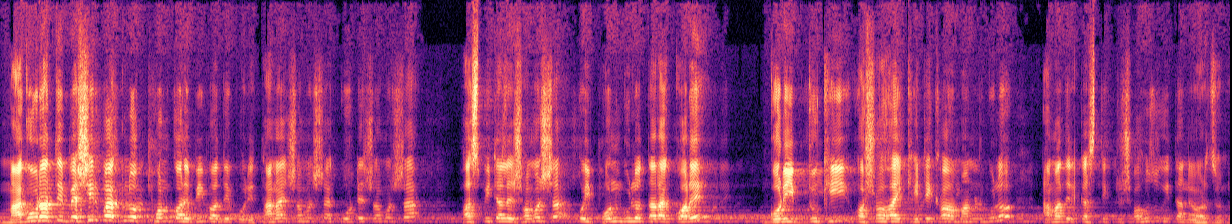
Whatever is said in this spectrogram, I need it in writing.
মাগুরাতে বেশিরভাগ লোক ফোন করে বিপদে পড়ে। থানায় সমস্যা কোর্টের সমস্যা হসপিটালের সমস্যা, ওই ফোনগুলো তারা করে। গরিব, দুঃখী, অসহায়, খেটে খাওয়া মানুষগুলো আমাদের কাছ থেকে একটু সহযোগিতা নেওয়ার জন্য।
